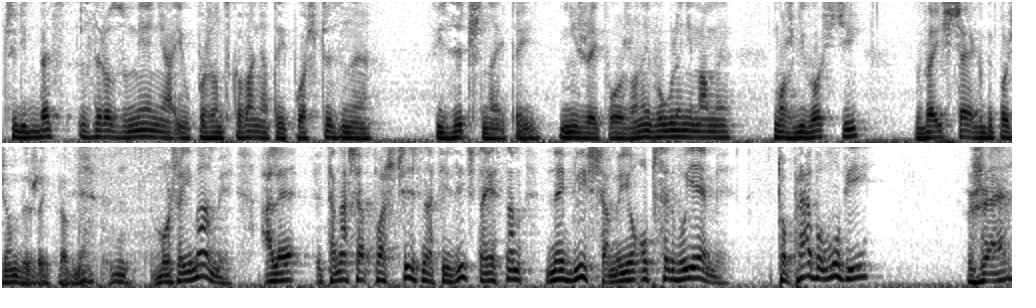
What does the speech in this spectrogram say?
Czyli bez zrozumienia i uporządkowania tej płaszczyzny fizycznej, tej niżej położonej, w ogóle nie mamy możliwości wejścia jakby poziom wyżej, prawda? Może i mamy, ale ta nasza płaszczyzna fizyczna jest nam najbliższa, my ją obserwujemy. To prawo mówi, że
